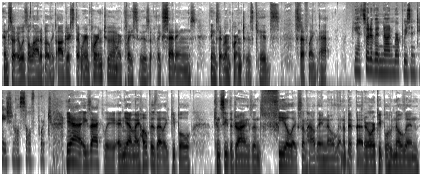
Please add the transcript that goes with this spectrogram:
And so it was a lot about like objects that were important to him, or places, or like settings, things that were important to his kids, stuff like that. Yeah, sort of a non-representational self-portrait. Yeah, exactly. And yeah, my hope is that like people can see the drawings and feel like somehow they know Lin a bit better, or people who know Lin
